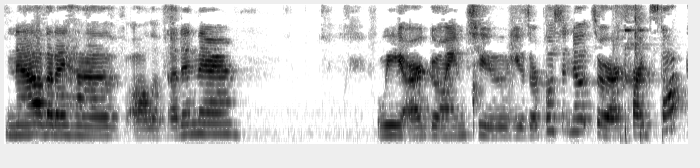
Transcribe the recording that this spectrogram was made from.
Now that I have all of that in there, we are going to use our post-it notes or our cardstock,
